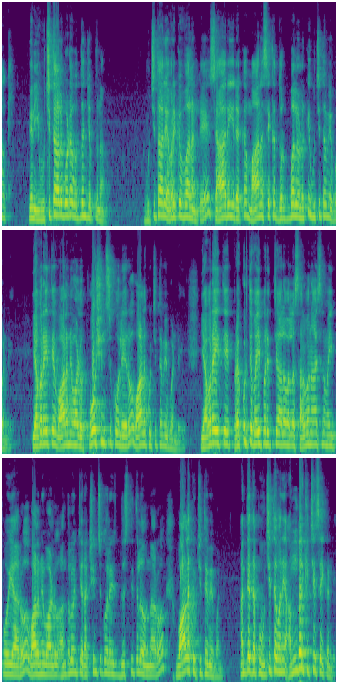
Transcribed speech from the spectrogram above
ఓకే. నేను ఈ ఉచితాలు కూడా వద్దని చెప్తున్నాను. ఉచితాలు ఎవరికి ఇవ్వాలంటే శారీరక మానసిక దుర్బలులకి ఉచితం ఇవ్వండి. ఎవరైతే వాళ్ళని వాళ్ళు పోషించుకోలేరో వాళ్ళకు ఉచితం ఇవ్వండి. ఎవరైతే ప్రకృతి వైపరీత్యాల వల్ల సర్వనాశనం అయిపోయారో వాళ్ళని వాళ్ళు అందులోంచి రక్షించుకోలేని దుస్థితిలో ఉన్నారో వాళ్ళకి ఉచితం ఇవ్వండి. అంతే తప్ప ఉచితం అని అందరికి ఇచ్చేసేయకండి.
